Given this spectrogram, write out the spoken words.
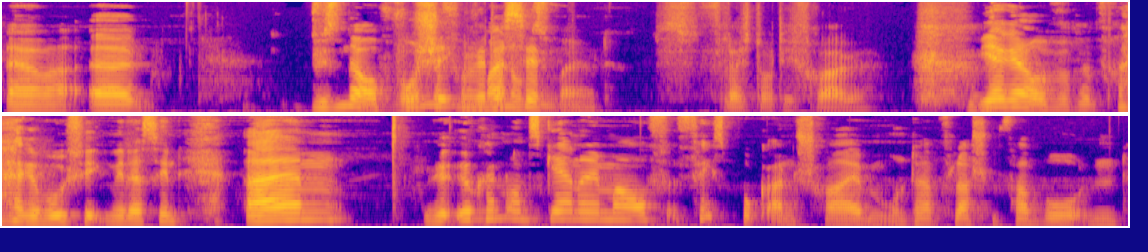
Aber äh, wir sind da auch Wo schicken wir das hin? Meinungsfreiheit. Ist vielleicht auch die Frage. Ja, genau. Frage, wo schicken wir das hin? Ähm, wir, ihr könnt uns gerne immer auf Facebook anschreiben unter Flaschenverboten.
